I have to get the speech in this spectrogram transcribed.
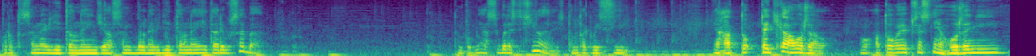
Proto jsem neviditelný, že já jsem byl neviditelný tady u sebe. Ten po mně asi bude střílet, když tam tak vysí. Já to teďka hořel. No a to je přesně hoření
